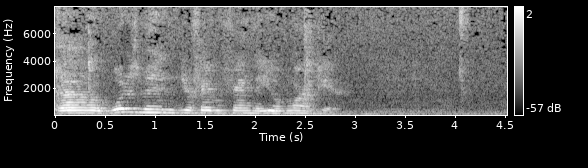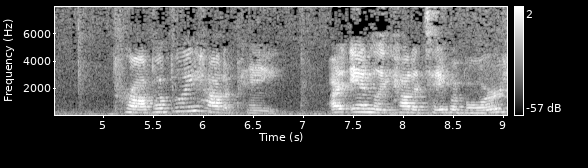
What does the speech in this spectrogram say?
Uh, what has been your favorite thing that you have learned here? Probably how to paint. I, and like how to tape a board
